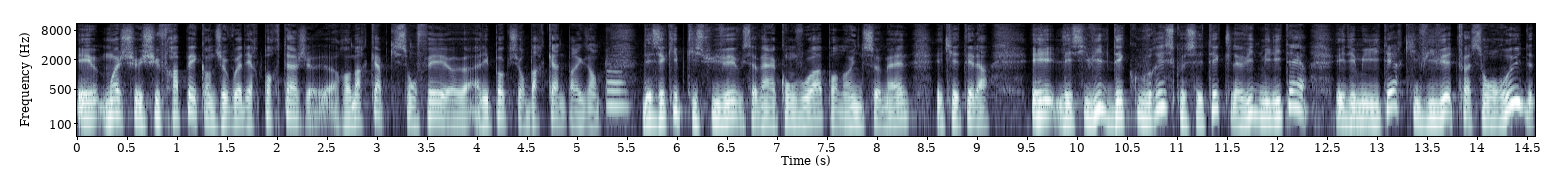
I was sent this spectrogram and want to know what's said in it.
et moi je, suis frappé quand je vois des reportages euh, remarquables qui sont faits euh, à l'époque sur Barkhane par exemple, des équipes qui suivaient, vous savez, un convoi pendant une semaine et qui étaient là. Et les civils découvraient ce que c'était que la vie de militaire. Et des militaires qui vivaient de façon rude,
